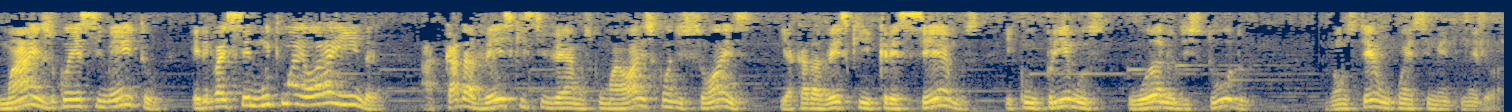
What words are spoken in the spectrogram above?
Mas o conhecimento ele vai ser muito maior ainda. A cada vez que estivermos com maiores condições e a cada vez que crescermos e cumprimos o ano de estudo, vamos ter um conhecimento melhor.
